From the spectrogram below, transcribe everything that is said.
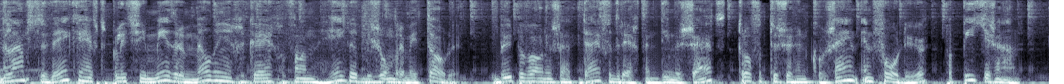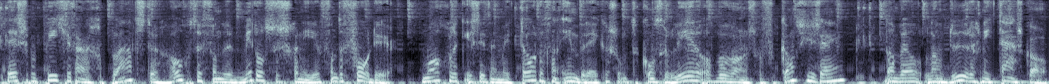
De laatste weken heeft de politie meerdere meldingen gekregen van een hele bijzondere methode. Buurtbewoners uit Duivendrecht en Diemen-Zuid troffen tussen hun kozijn en voordeur papiertjes aan. Deze papiertjes waren geplaatst ter hoogte van de middelste scharnier van de voordeur. Mogelijk is dit een methode van inbrekers om te controleren of bewoners op vakantie zijn, dan wel langdurig niet thuiskomen.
